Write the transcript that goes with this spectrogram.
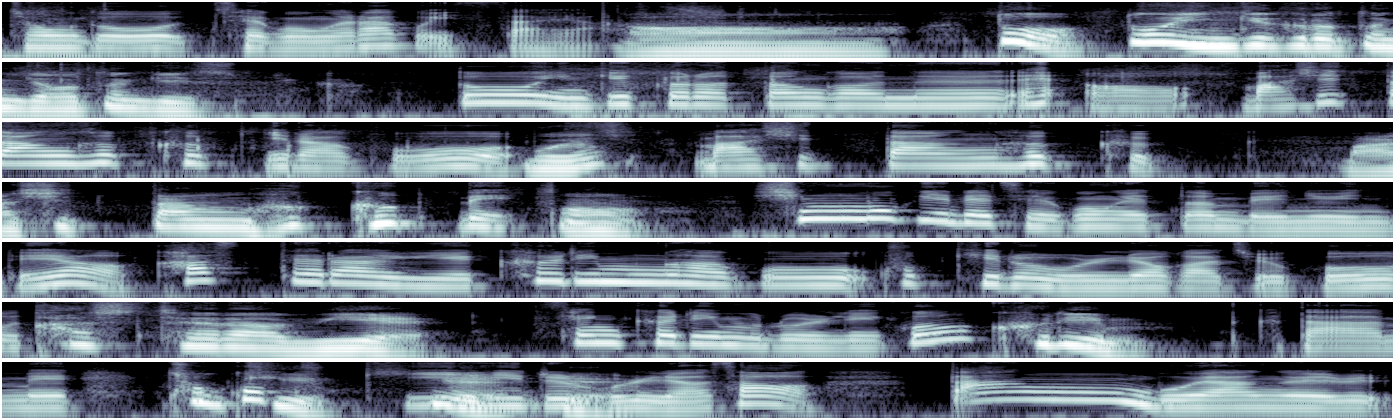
정도 제공을 하고 있어요. 아, 또, 또 인기 끌었던 게 어떤 게 있습니까? 또 인기 끌었던 거는, 어, 맛있당 흑흑이라고. 뭐요? 맛있당 흑흑. 맛있당 흑흑? 네. 어. 식목일에 제공했던 메뉴인데요. 카스테라 위에 크림하고 쿠키를 올려가지고 카스테라 위에 생크림을 올리고 크림 그 다음에 초코 쿠키. 를 예, 예. 올려서 땅 모양을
